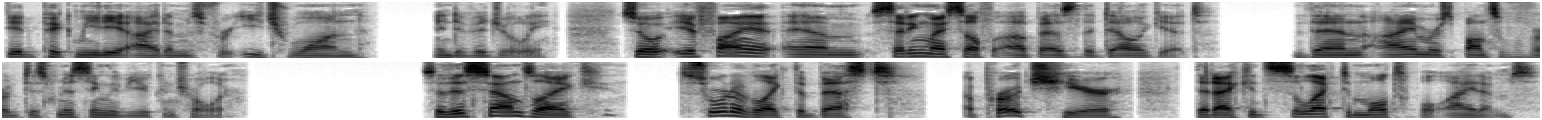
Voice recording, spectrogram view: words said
did pick media items for each one individually. So if I am setting myself up as the delegate, then I'm responsible for dismissing the view controller. So this sounds like sort of like the best approach here that I could select multiple items.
